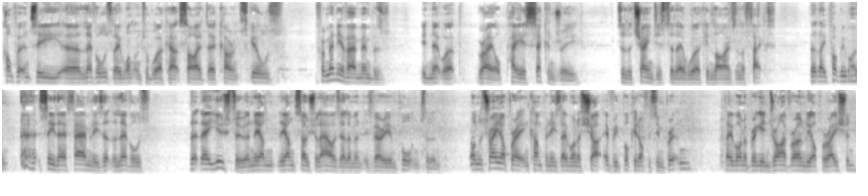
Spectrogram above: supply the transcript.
competency uh, levels. They want them to work outside their current skills. For many of our members in Network Rail, pay is secondary to the changes to their working lives and the fact that they probably won't see their families at the levels that they're used to, and the, un- the unsocial hours element is very important to them. On the train operating companies, they want to shut every booking office in Britain. They want to bring in driver only operation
